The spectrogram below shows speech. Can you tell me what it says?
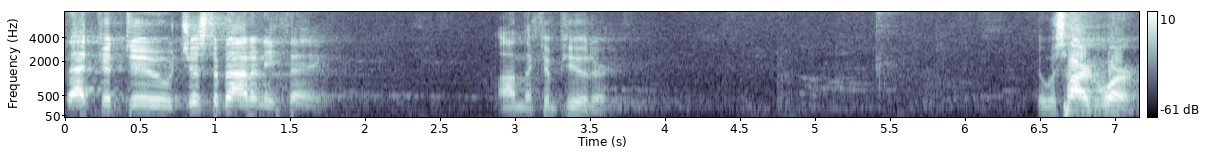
that could do just about anything on the computer. It was hard work.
